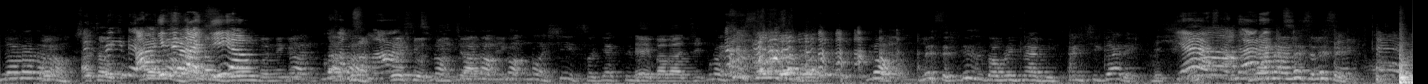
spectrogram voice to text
No, no, no, no. She's bringing the I'm giving idea. an idea. No, Because I'm no, smart. Where's your No, teacher? no, no, no, no, she's suggesting. Hey, Baba G. No, she's saying something. No, listen, this is the original beat, and she got it. Yes, I No, got it. no, listen, listen.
